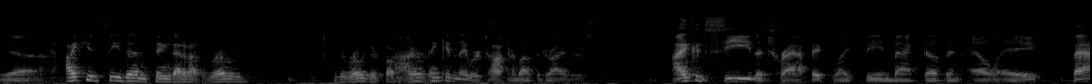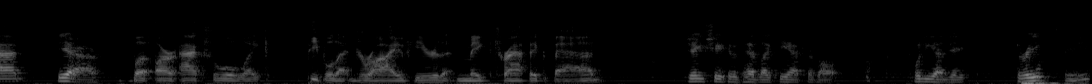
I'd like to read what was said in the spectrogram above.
Yeah, I could see them saying that about the roads. The roads are fucking I'm terrible. thinking they were talking about the drivers. I could see the traffic like being backed up in LA bad, Yeah. but our actual like people that drive here that make traffic bad. Jake shaking his head like he has results. What do you got, Jake? Three? See,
